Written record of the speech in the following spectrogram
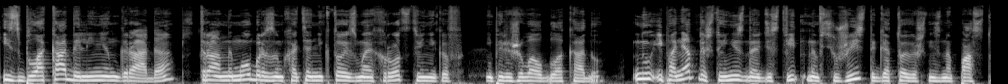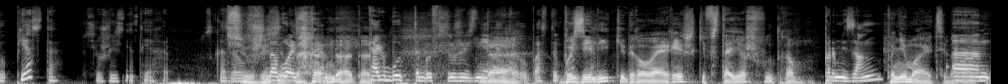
из блокады Ленинграда. Странным образом, хотя никто из моих родственников не переживал блокаду. Ну и понятно, что я не знаю, действительно, всю жизнь ты готовишь, не знаю, пасту песто. Всю жизнь это я сказала всю жизнь, с удовольствием. Да, да, да. Как будто бы всю жизнь да. я готовила пасту. Базилик, кедровые орешки, встаешь утром. Пармезан. Понимаю тебя. А, да.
